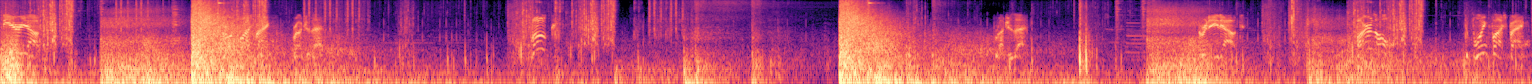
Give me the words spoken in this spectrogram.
Enemy area. Throwing flashbang. Roger that. Smoke! Roger that. Grenade out. Fire in the hole. Deploying flashbang.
